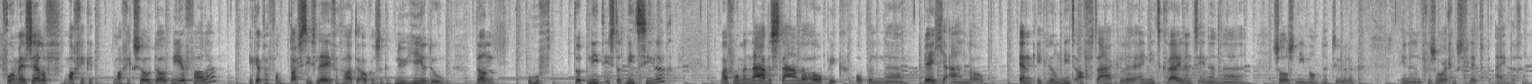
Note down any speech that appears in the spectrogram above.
Voor mijzelf mag ik, het, mag ik zo dood neervallen. Ik heb een fantastisch leven gehad en ook als ik het nu hier doe, dan hoeft dat niet, is dat niet zielig. Maar voor mijn nabestaanden hoop ik op een uh, beetje aanloop. En ik wil niet aftakelen en niet kwijlend in een, uh, zoals niemand natuurlijk, in een verzorgingsflat eindigen.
